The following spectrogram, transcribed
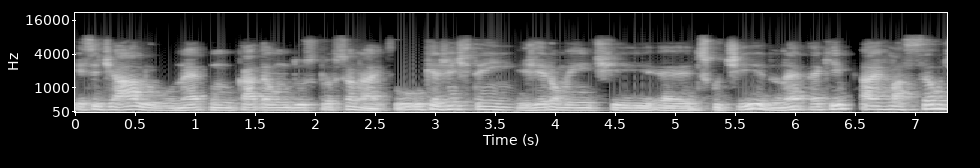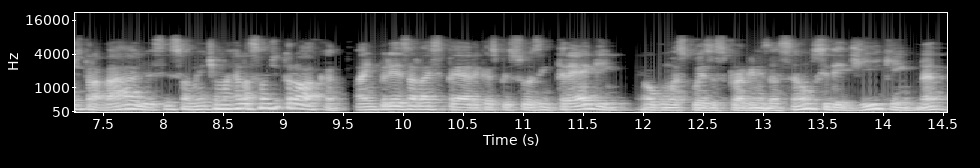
esse diálogo né, com cada um dos profissionais. O, o que a gente tem geralmente é, discutido, né, é que a relação de trabalho, essencialmente, é uma relação de troca. A empresa ela espera que as pessoas entreguem algumas coisas para a organização, se dediquem, né,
